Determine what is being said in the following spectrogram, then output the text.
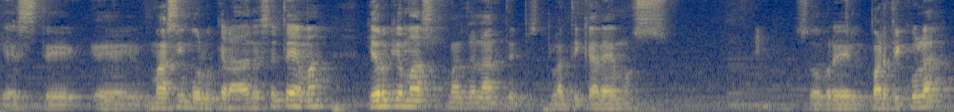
este, eh, más involucrada en ese tema. Yo creo que más, más adelante pues, platicaremos sobre el particular.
